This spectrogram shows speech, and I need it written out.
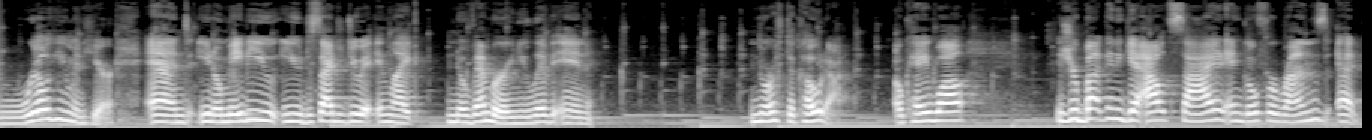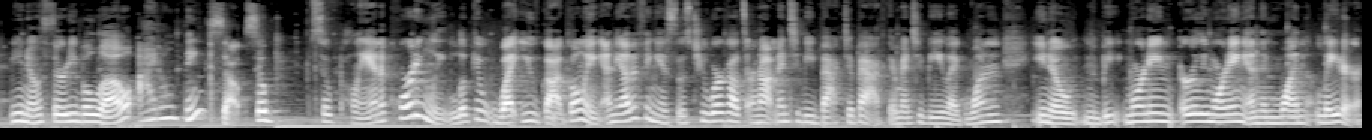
real humid here. And, you know, maybe you, you decide to do it in like November and you live in North Dakota. Okay, well, is your butt gonna get outside and go for runs at, you know, 30 below? I don't think so. So so plan accordingly. Look at what you've got going. And the other thing is, those two workouts are not meant to be back to back. They're meant to be like one, you know, in the morning, early morning, and then one later.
